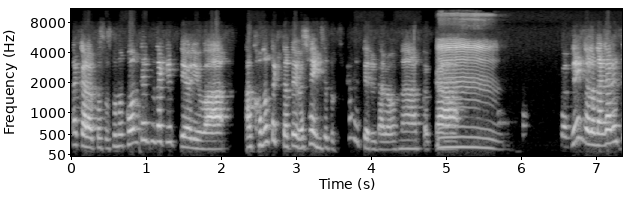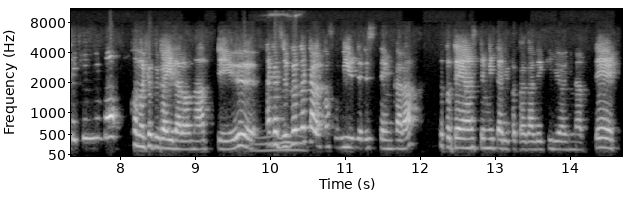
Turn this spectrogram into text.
だからこそそのコンテンツだけっていうよりは、あ、この時例えば社員ちょっと疲れてるだろうなとうか、ん。前後の流れ的にもこの曲がいいだろうなっていうう、んなんか自分だからこそ見えてる視点から、ちょっと提案してみたりとかができるようになって、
